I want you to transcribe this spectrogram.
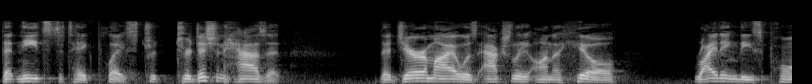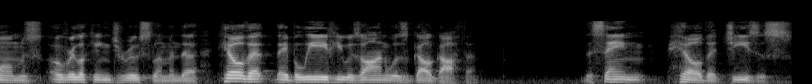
that needs to take place. Tr- tradition has it that Jeremiah was actually on a hill writing these poems overlooking Jerusalem, and the hill that they believe he was on was Golgotha, the same hill that Jesus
